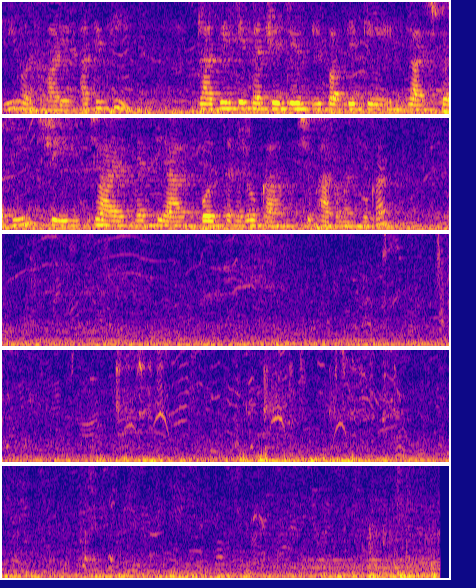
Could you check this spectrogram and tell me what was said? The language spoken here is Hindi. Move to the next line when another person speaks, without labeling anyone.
जी और हमारे अतिथि ब्राज़ील के फेडरेटिव रिपब्लिक के राष्ट्रपति श्री जायर मेसियास बोल्सोनारो का शुभागमन होगा।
